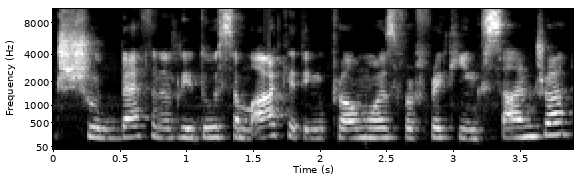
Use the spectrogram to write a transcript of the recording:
should definitely do some marketing promos for freaking Sandra.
